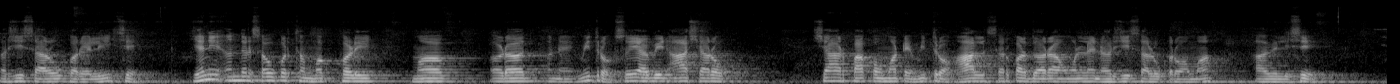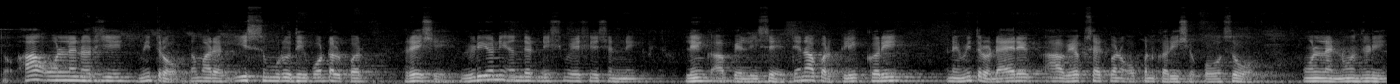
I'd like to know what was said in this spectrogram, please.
અરજી સારું કરેલી છે. જેની અંદર સૌપ્રથમ મગફળી, મગ, અડદ અને મિત્રો સોયાબીન આ સારો ચાર પાકો માટે મિત્રો હાલ સરકાર દ્વારા ઓનલાઈન અરજી ચાલુ કરવામાં આવેલી છે. તો આ ઓનલાઈન અરજી મિત્રો તમારે ઈ સમૃદ્ધિ પોર્ટલ પર રહેશે. વિડીયોની અંદર ડિસ્ક્રિપ્શનની લિંક આપેલી છે. તેના પર ક્લિક કરી અને મિત્રો, ડાયરેક્ટ આ વેબસાઇટ પર ઓપન કરી શકો છો. ઓનલાઈન નોંધણી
